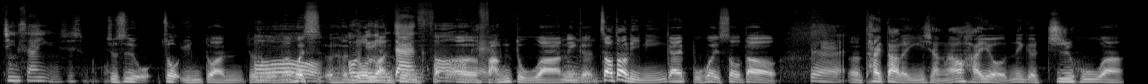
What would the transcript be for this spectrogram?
金山云是什么？就是做云端，就是我们会使很多软件防呃防毒啊，那个照道理你应该不会受到对呃太大的影响。然后还有那个知乎啊，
